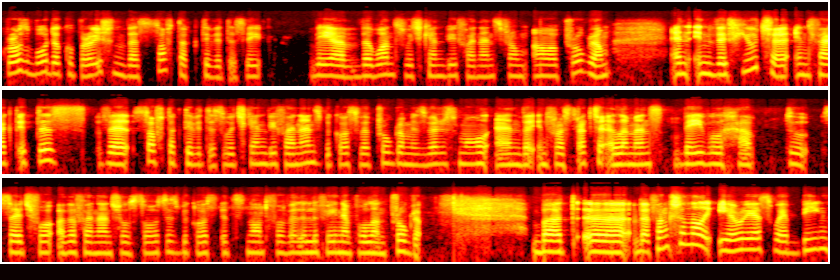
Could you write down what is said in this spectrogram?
cross-border cooperation, the soft activities, they they are the ones which can be financed from our program. And in the future, in fact, it is the soft activities which can be financed because the program is very small and the infrastructure elements, they will have to search for other financial sources because it's not for the Lithuania Poland program. But uh, the functional areas were being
